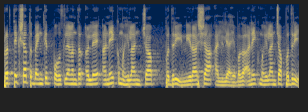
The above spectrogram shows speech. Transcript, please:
प्रत्यक्षात बँकेत पोहोचल्यानंतर अले अनेक महिलांच्या पदरी निराशा आलेली आहे. बघा अनेक महिलांच्या पदरी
